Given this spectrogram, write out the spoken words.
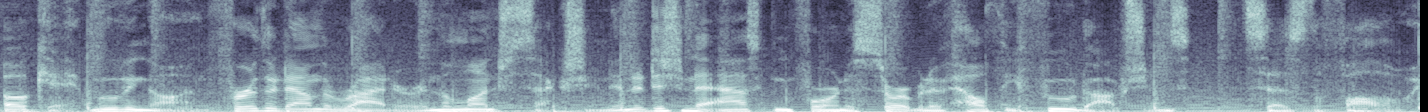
Okay, moving on. Further down the rider in the lunch section, in addition to asking for an assortment of healthy food options, it says the following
